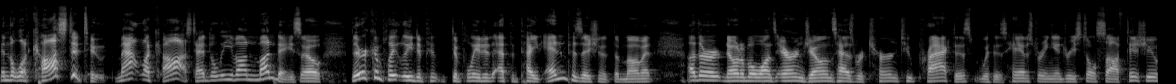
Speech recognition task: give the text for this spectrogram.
And the LaCosse Matt LaCosse, had to leave on Monday. So they're completely de- depleted at the tight end position at the moment. Other notable ones Aaron Jones has returned to practice with his hamstring injury, still soft tissue.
